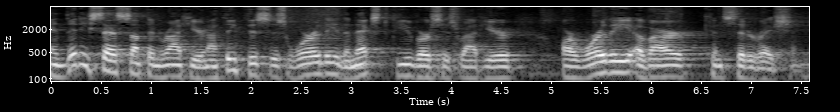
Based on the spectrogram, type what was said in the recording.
And then he says something right here, and I think this is worthy, the next few verses right here are worthy of our consideration.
